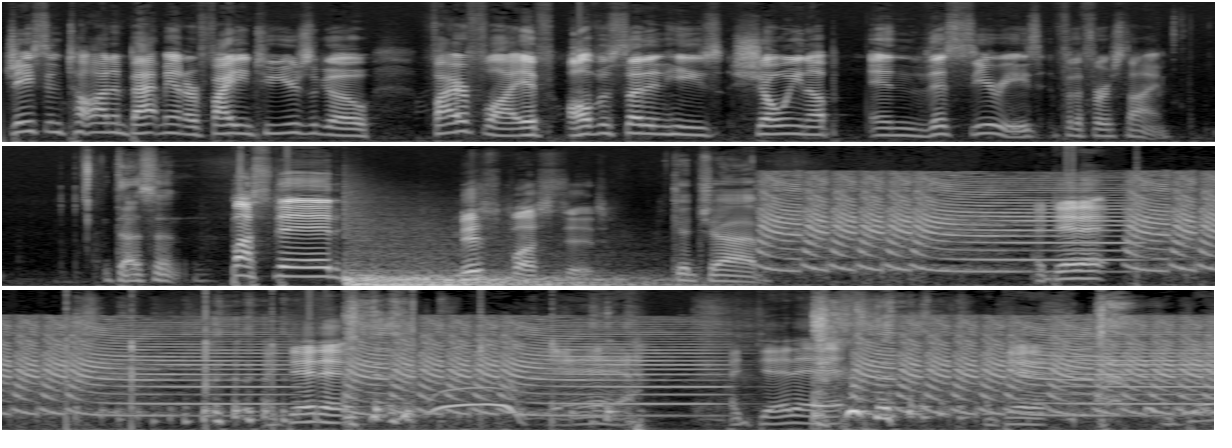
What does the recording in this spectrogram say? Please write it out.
Jason Todd and Batman are fighting two years ago Firefly if all of a sudden he's showing up in this series for the first time. doesn't. Busted. Myth busted. Good job. I did it. I did it. yeah. I did it. I did it. I did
